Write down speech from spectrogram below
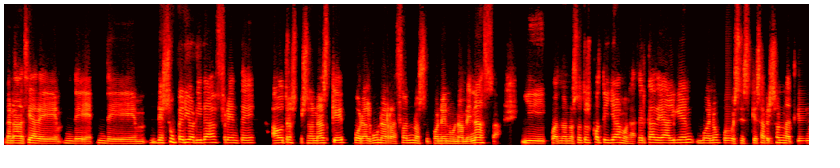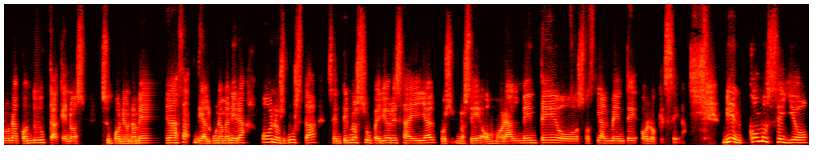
ganancia de, de superioridad frente a otras personas que por alguna razón nos suponen una amenaza. Y cuando nosotros cotillamos acerca de alguien, bueno, pues es que esa persona tiene una conducta que nos supone una amenaza de alguna manera o nos gusta sentirnos superiores a ella, pues no sé, o moralmente o socialmente o lo que sea. Bien, ¿cómo sé yo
